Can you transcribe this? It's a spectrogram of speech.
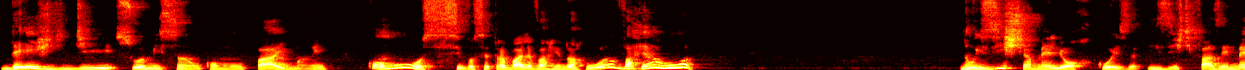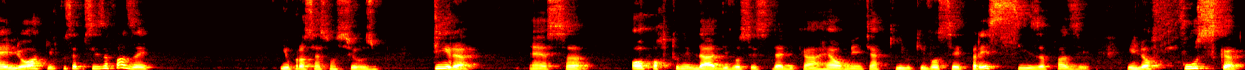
Desde sua missão como pai e mãe, como se você trabalha varrendo a rua, varrer a rua. Não existe a melhor coisa, existe fazer melhor aquilo que você precisa fazer. E o processo ansioso tira essa oportunidade de você se dedicar realmente àquilo que você precisa fazer. Ele ofusca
